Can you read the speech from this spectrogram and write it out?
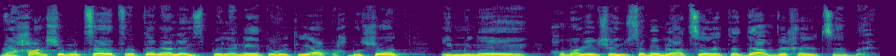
ואחר שמוצץ, נותן עליה הספלנית או רטייה, תחבושות, עם מיני חומרים שהיו שמים לעצור את הדם וכיוצא בהם.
